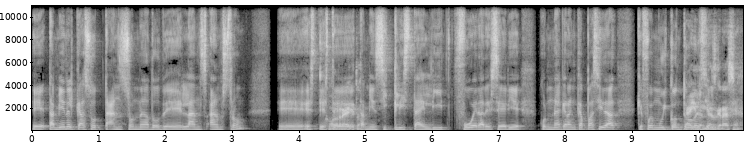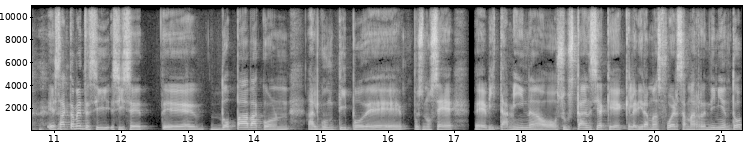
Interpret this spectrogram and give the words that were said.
Eh, también el caso tan sonado de Lance Armstrong, eh, este, este también ciclista elite fuera de serie con una gran capacidad que fue muy controversial. desgracia. Exactamente, si, si se eh, dopaba con algún tipo de, pues no sé, vitamina o sustancia que, le diera más fuerza, más rendimiento.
